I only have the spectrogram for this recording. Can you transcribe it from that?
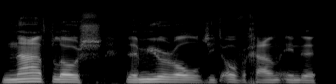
naadloos de mural ziet overgaan in de,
